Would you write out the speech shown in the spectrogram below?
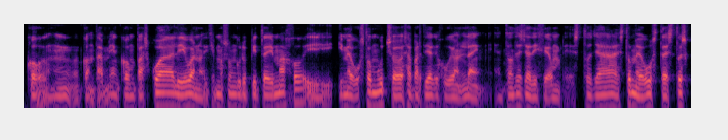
con, también con Pascual, y bueno, hicimos un grupito de imajo y, me gustó mucho esa partida que jugué online. Entonces ya dije, hombre, esto ya, esto me gusta, esto es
